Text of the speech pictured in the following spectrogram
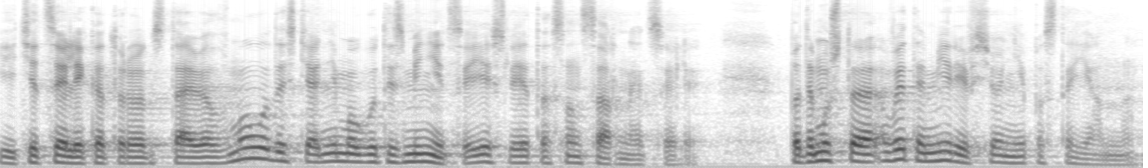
И те цели, которые он ставил в молодости, они могут измениться, если это сансарные цели. Потому что в этом мире все непостоянно.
